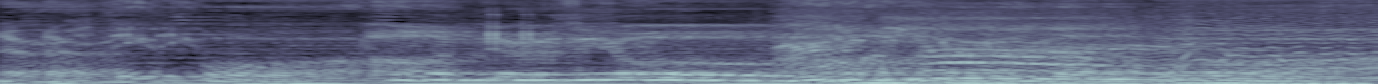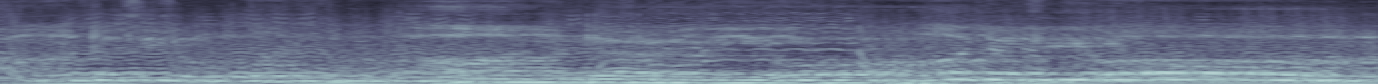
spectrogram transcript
Under the orb. Under the orb. Under the orb. Under the orb. Under the orb.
